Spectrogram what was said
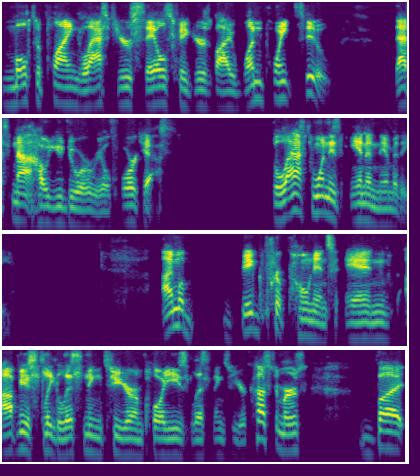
multiplying last year's sales figures by 1.2. That's not how you do a real forecast. The last one is anonymity. I'm a big proponent in obviously listening to your employees, listening to your customers, but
